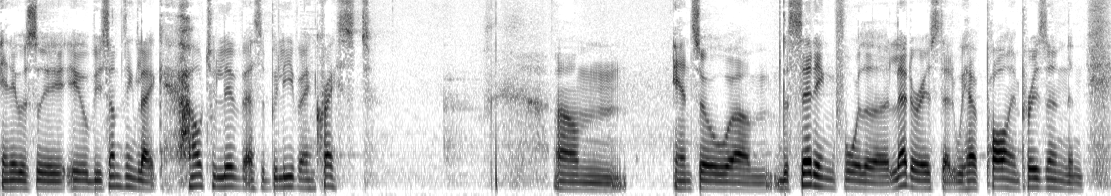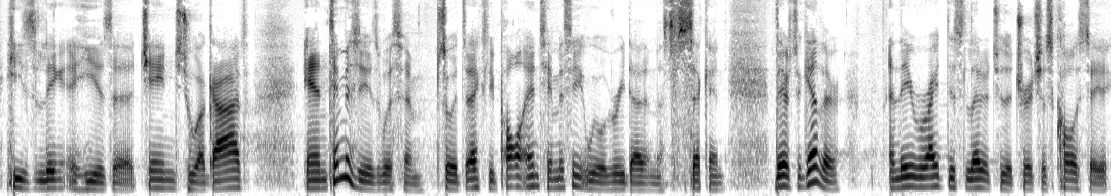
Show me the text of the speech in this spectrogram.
And it was a, it would be something like how to live as a believer in Christ. Um, and so um, the setting for the letter is that we have Paul in prison, and he's he is uh, chained to a guard, and Timothy is with him. So it's actually Paul and Timothy. We will read that in a second. They're together, and they write this letter to the church as Colossae.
